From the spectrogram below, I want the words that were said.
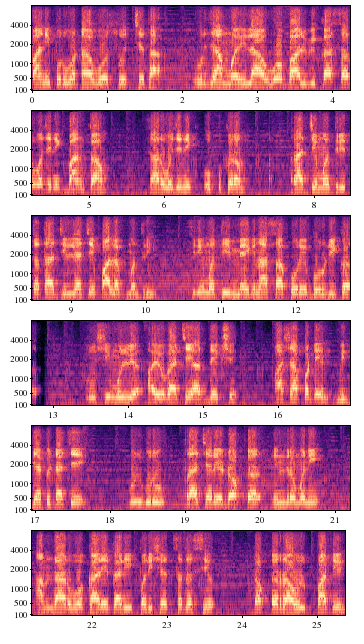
पाणी पुरवठा व स्वच्छता ऊर्जा महिला व बाल विकास सार्वजनिक बांधकाम सार्वजनिक उपक्रम राज्यमंत्री तथा जिल्ह्याचे पालकमंत्री श्रीमती मेघना साकोरे बोर्डीकर कृषी मूल्य आयोगाचे अध्यक्ष पाशा पटेल विद्यापीठाचे कुलगुरू प्राचार्य डॉक्टर इंद्रमणी आमदार व कार्यकारी परिषद सदस्य डॉक्टर राहुल पाटील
